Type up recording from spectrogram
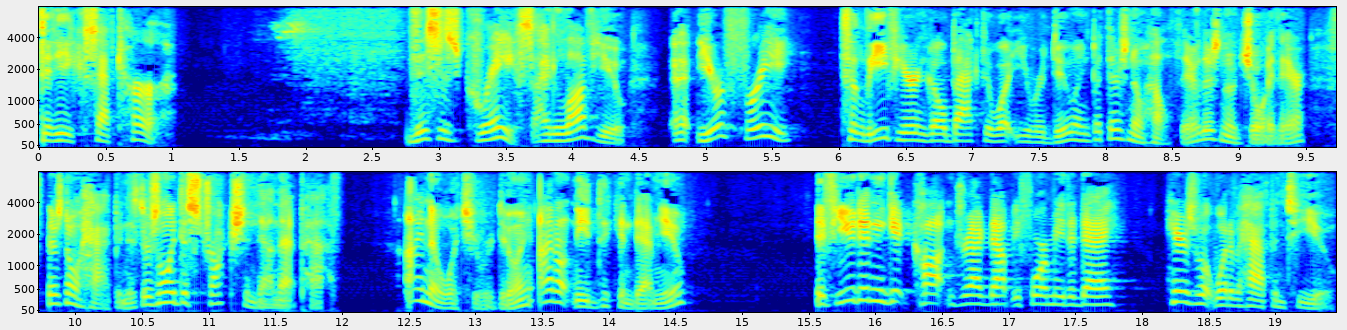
Did he accept her? This is grace. I love you. Uh, you're free to leave here and go back to what you were doing, but there's no health there. There's no joy there. There's no happiness. There's only destruction down that path. I know what you were doing. I don't need to condemn you. If you didn't get caught and dragged out before me today, here's what would have happened to you.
